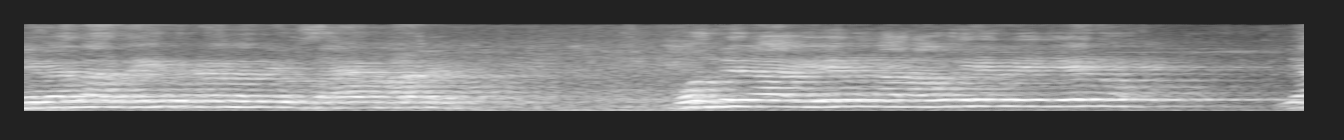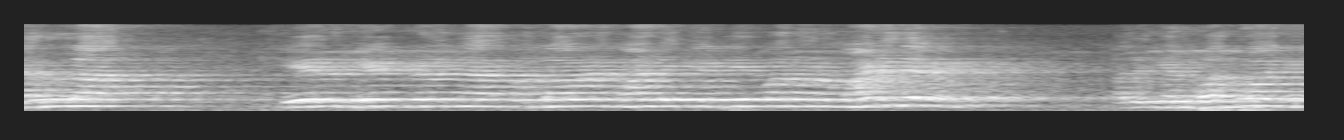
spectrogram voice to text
ನೀವೆಲ್ಲ ರೈತರೆಲ್ಲ ನೀವು ಸಹಾಯ ಮಾಡಬೇಕು. ಮುಂದಿನ ಏನು ನಾನು ಅವಧಿಯಲ್ಲಿ ಏನು, ಎಲ್ಲ ಏನು ಗೇಟ್ಗಳನ್ನ ಬದಲಾವಣೆ ಮಾಡಲಿಕ್ಕೆ ತೀರ್ಮಾನವನ್ನು ಮಾಡಿದ್ದೇವೆ. ಅದಕ್ಕೆ ಬದ್ಧವಾಗಿ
